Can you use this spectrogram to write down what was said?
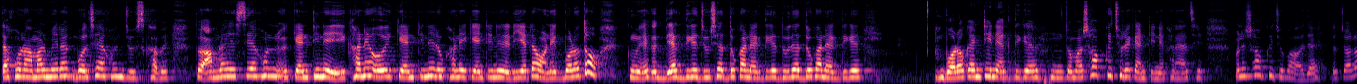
তখন আমার মেয়েরা বলছে, এখন জুস খাবে। তো আমরা এসেছি এখন ক্যান্টিনে এখানে ওই ক্যান্টিনের ওখানে ক্যান্টিনের এরিয়াটা অনেক বড় তো। এক- একদিকে জুসের দোকান, একদিকে দুধের দোকান, একদিকে বড় ক্যান্টিন একদিকে হুম, তোমার সব কিছুরই ক্যান্টিন এখানে আছে মানে সব কিছু পাওয়া যায় তো চলো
